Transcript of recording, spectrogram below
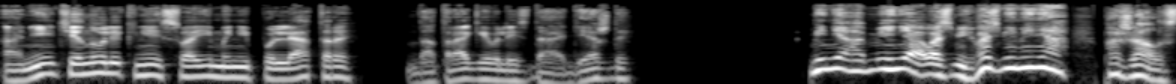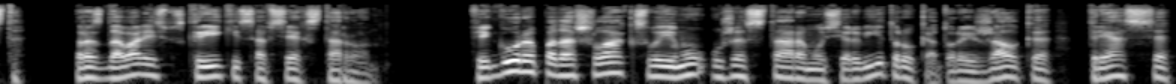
Они тянули к ней свои манипуляторы, дотрагивались до одежды. «Меня, меня возьми, возьми меня, пожалуйста!» Раздавались вскрики со всех сторон. Фигура подошла к своему уже старому сервитору, который жалко трясся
